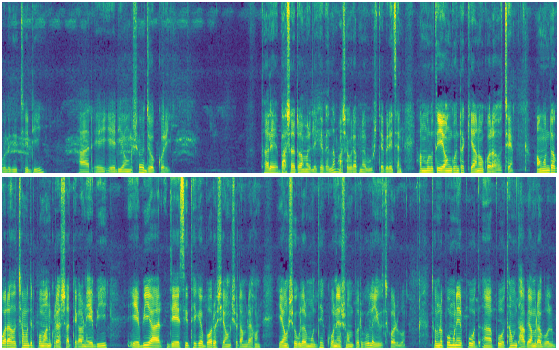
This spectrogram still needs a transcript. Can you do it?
বলে দিচ্ছি ডি আর এই এডি অংশ যোগ করি। তাহলে ভাষাটা আমরা লিখে ফেললাম, আশা করি আপনারা বুঝতে পেরেছেন। এখন মূলত এই অঙ্কনটা কেন করা হচ্ছে? অঙ্কনটা করা হচ্ছে আমাদের প্রমাণ করার সাথে, কারণ এবি এবি আর যে এসি থেকে বড় সে অংশটা আমরা এখন এই অংশগুলোর মধ্যে কোণের সম্পর্কগুলো ইউজ করব। তো আমরা প্রমাণের প্রথম ধাপে আমরা বলব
